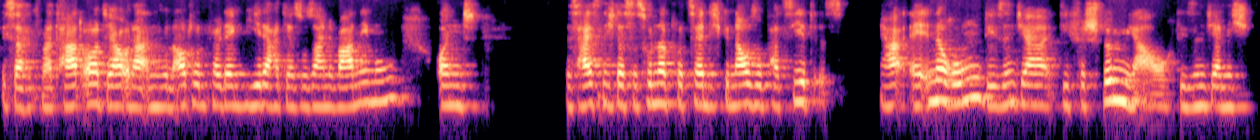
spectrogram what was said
ich sage jetzt mal Tatort, ja, oder an so einen Autounfall denken, jeder hat ja so seine Wahrnehmung und das heißt nicht, dass es hundertprozentig genauso passiert ist. Ja, Erinnerungen, die sind ja, die verschwimmen ja auch, die sind ja nicht,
